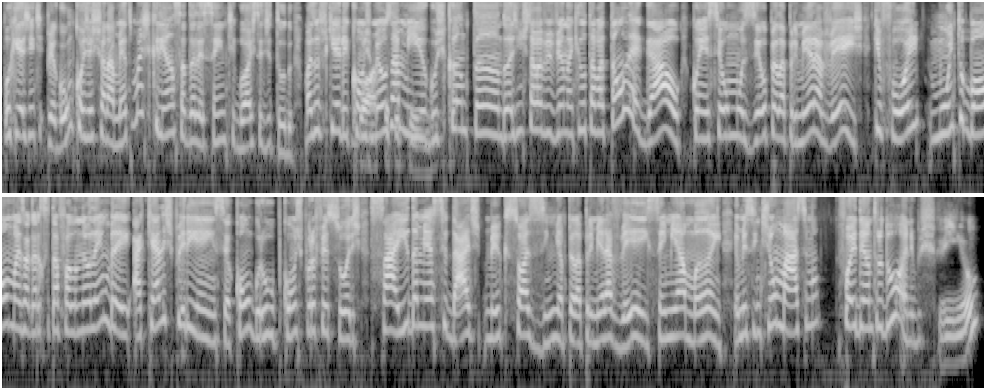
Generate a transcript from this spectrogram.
Porque a gente pegou pegou um congestionamento, mas criança, adolescente gosta de tudo. Mas eu fiquei ali com Gosta os meus de tudo. amigos, cantando. A gente tava vivendo aquilo, tava tão legal conhecer o museu pela primeira vez, que foi muito bom. Mas agora que você tá falando, eu lembrei. Aquela experiência com o grupo, com os professores, sair da minha cidade meio que sozinha pela primeira vez, sem minha mãe. Eu me senti o máximo, foi dentro do ônibus. Viu?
